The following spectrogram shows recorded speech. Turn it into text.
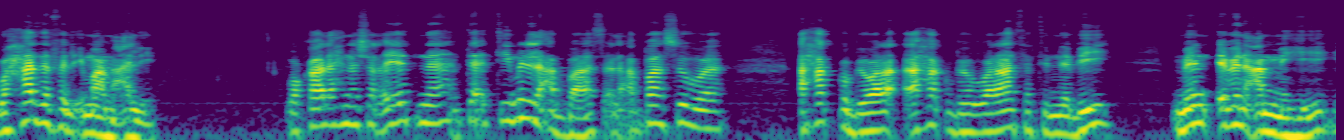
وحذف الإمام علي. وقال إحنا شرعيتنا تأتي من العباس. العباس هو أحق, أحق بوراثة النبي من ابن عمه.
